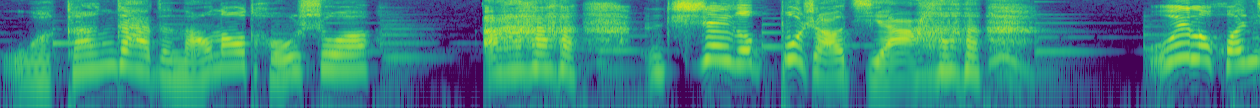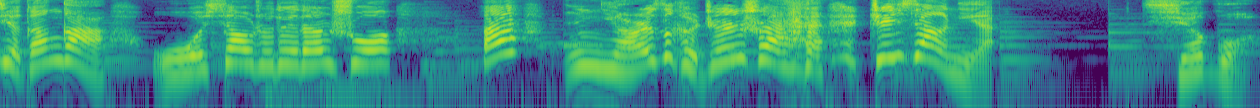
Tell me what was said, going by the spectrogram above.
我尴尬的挠挠头说。啊，这个不着急啊。为了缓解尴尬，我笑着对他说：“哎，你儿子可真帅，真像你。”结果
